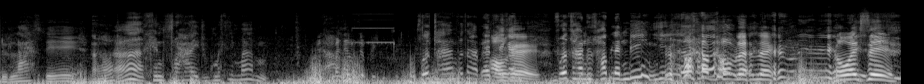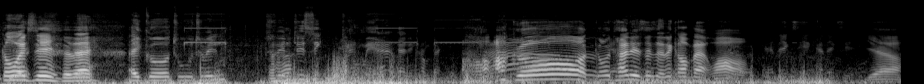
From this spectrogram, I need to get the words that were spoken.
The last day. Uh-huh. Ah, can fly to maximum. Yeah. Maximum to be first time, first time. I Okay. can, first time to top landing. Yeah. Top landing. Go XC, go XC today. I go to 20, 26 uh-huh. minutes and come back. Oh, ah, good. Go 26 and then come back. Wow. Yeah,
